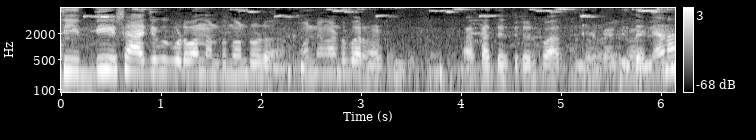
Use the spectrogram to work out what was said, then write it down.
സിദ്ധി ഷാജിയൊക്കെ കൂടെ വന്നിട്ടുണ്ടോണ്ട് കൂടെ മുന്നേ കണ്ട് പറഞ്ഞിട്ടുണ്ട്. ആ കത്തിരത്തിലൊരു പാർക്കുണ്ട്. ഇത് തന്നെയാണോ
